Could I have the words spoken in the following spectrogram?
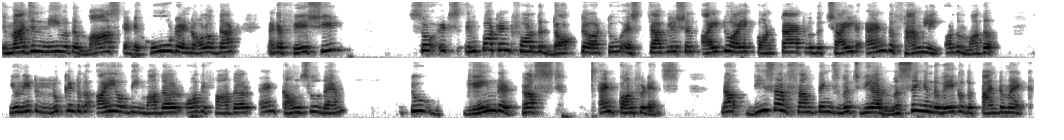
imagine me with a mask and a hood and all of that and a face shield. So it's important for the doctor to establish an eye to eye contact with the child and the family or the mother. You need to look into the eye of the mother or the father and counsel them to gain their trust and confidence. Now, these are some things which we are missing in the wake of the pandemic.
